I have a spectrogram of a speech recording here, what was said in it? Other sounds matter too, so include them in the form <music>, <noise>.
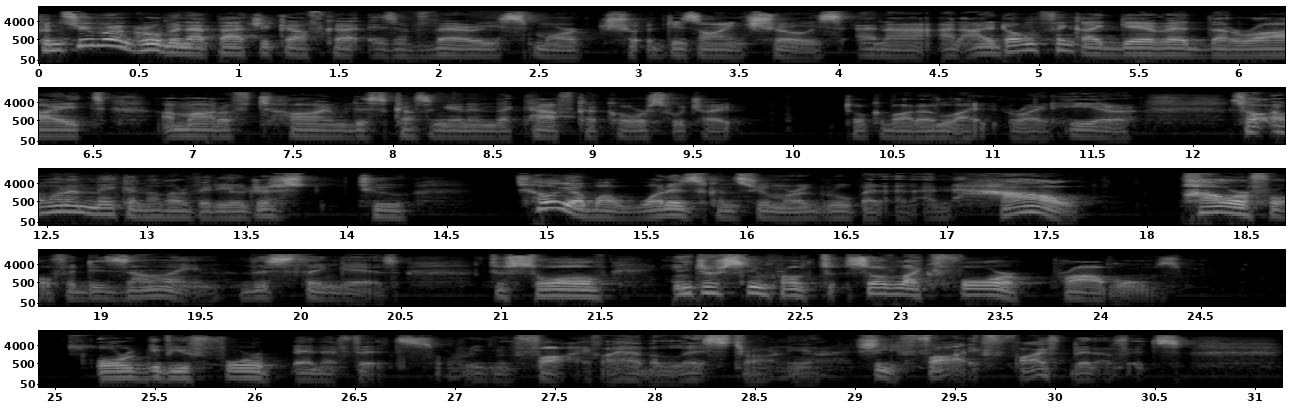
Consumer group in Apache Kafka is a very smart cho- design choice, and and I don't think I gave it the right amount of time discussing it in the Kafka course, which I talk about it right right here. So I want to make another video just to tell you about what is consumer group and, and, how powerful of a design this thing is to solve interesting problems, solve like four problems or give you four benefits or even five. I have a list around here. Actually, five, five benefits.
